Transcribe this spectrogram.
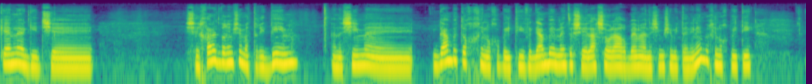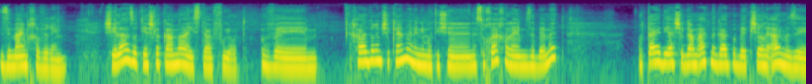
כן להגיד ש... שאחד הדברים שמטרידים אנשים אה, גם בתוך החינוך הביתי וגם באמת זו שאלה שעולה הרבה מהאנשים שמתעניינים בחינוך ביתי, זה מה עם חברים. שאלה הזאת יש לה כמה הסתעפויות ואחד הדברים שכן מעניינים אותי שנשוחח עליהם זה באמת אותה ידיעה שגם את נגעת בה בהקשר לעלמה זה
